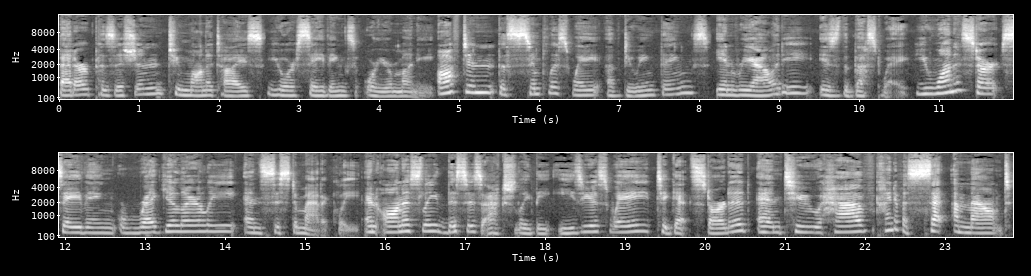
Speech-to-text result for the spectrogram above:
better position to monetize your savings or your money. Often, the simplest way of doing things in reality reality is the best way. You want to start saving regularly and systematically. And honestly, this is actually the easiest way to get started and to have kind of a set amount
